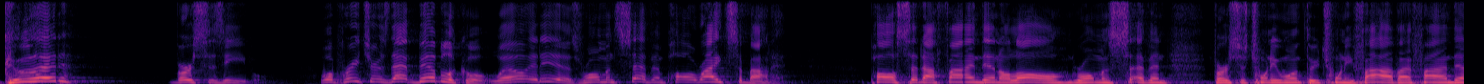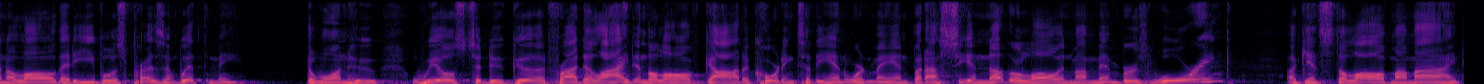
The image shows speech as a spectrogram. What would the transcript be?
Good versus evil. Well, preacher, is that biblical? Well, it is. Romans 7, Paul writes about it. Paul said, I find in a law, Romans 7, verses 21 through 25, I find in a law that evil is present with me the one who wills to do good, for I delight in the law of God according to the inward man, but I see another law in my members warring against the law of my mind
